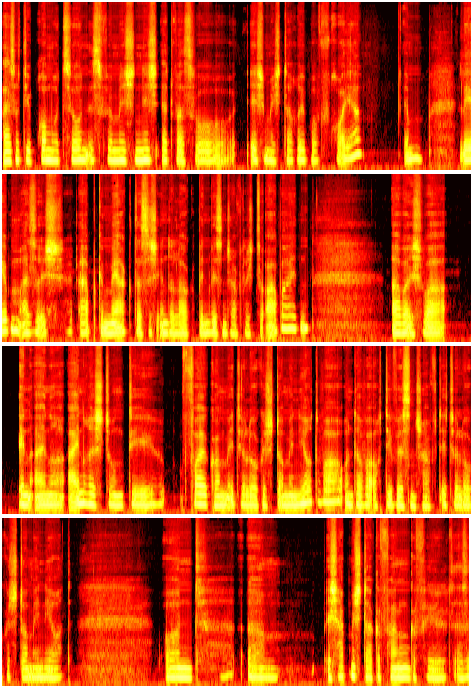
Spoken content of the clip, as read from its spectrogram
Also die Promotion ist für mich nicht etwas, wo ich mich darüber freue im Leben. Also ich habe gemerkt, dass ich in der Lage bin, wissenschaftlich zu arbeiten. Aber ich war in einer Einrichtung, die vollkommen ideologisch dominiert war und da war auch die Wissenschaft ideologisch dominiert. Und ähm, ich habe mich da gefangen gefühlt. Also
